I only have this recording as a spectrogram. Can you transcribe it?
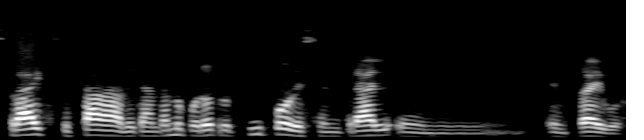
Strike se está decantando por otro tipo de central en, en Freiburg.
